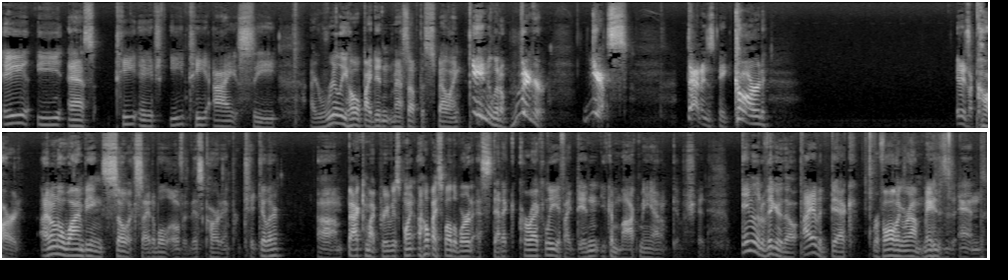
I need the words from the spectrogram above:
AES T H E T I C. I really hope I didn't mess up the spelling. Amulet of Vigor! Yes! That is a card. It is a card. I don't know why I'm being so excitable over this card in particular. Um, back to my previous point, I hope I spelled the word aesthetic correctly. If I didn't, you can mock me. I don't give a shit. Amulet of Vigor, though, I have a deck revolving around Maze's End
